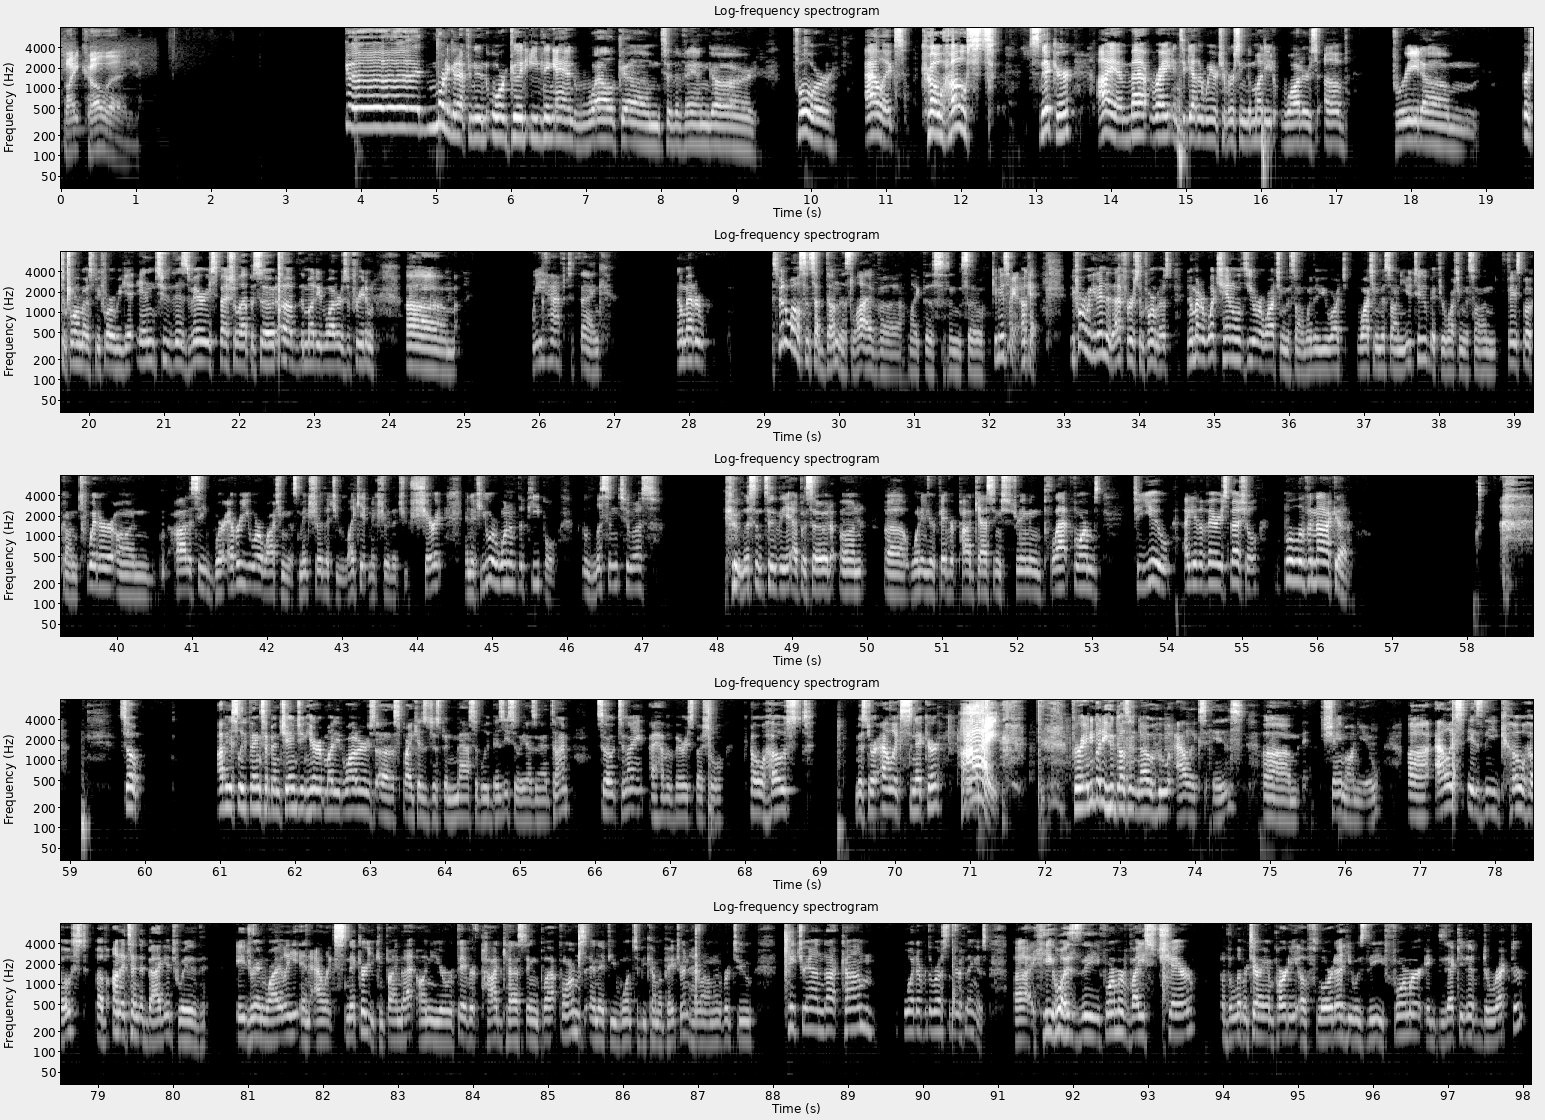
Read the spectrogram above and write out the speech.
Spike Cohen. Good morning, good afternoon, or good evening, and welcome to the Vanguard. For Alex, co host Snicker, I am Matt Wright, and together we are traversing the muddied waters of freedom. First and foremost, before we get into this very special episode of the Muddied Waters of Freedom, um, we have to thank, no matter it's been a while since I've done this live uh, like this, and so give me a second. Okay, before we get into that, first and foremost, no matter what channels you are watching this on, whether you're watch, watching this on YouTube, if you're watching this on Facebook, on Twitter, on Odysee, wherever you are watching this, make sure that you like it, make sure that you share it, and if you are one of the people who listen to us, who listen to the episode on uh, one of your favorite podcasting streaming platforms, to you, I give a very special Bull of Anaka. So, obviously, things have been changing here at Muddied Waters. Uh, Spike has just been massively busy, so he hasn't had time. So, tonight, I have a very special co host, Mr. Alex Snicker. Hi. For anybody who doesn't know who Alex is, um, shame on you. Uh, Alex is the co host of Unattended Baggage with Adrian Wiley and Alex Snicker. You can find that on your favorite podcasting platforms. And if you want to become a patron, head on over to patreon.com whatever the rest of their thing is. Uh, he was the former vice chair of the Libertarian Party of Florida. He was the former executive director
